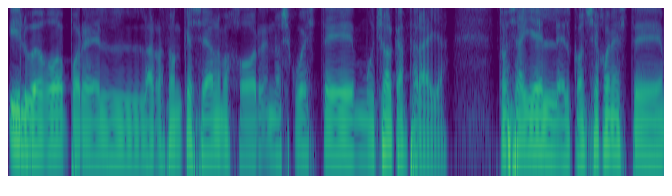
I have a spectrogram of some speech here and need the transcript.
y luego, por la razón que sea, a lo mejor nos cueste mucho alcanzar a ella. Entonces ahí el, consejo en este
